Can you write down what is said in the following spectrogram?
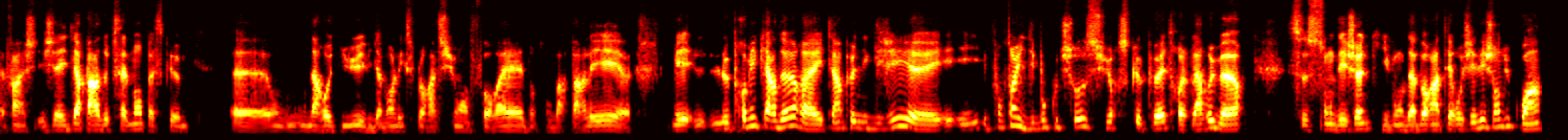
enfin, j'allais dire paradoxalement parce que euh, on, a retenu évidemment l'exploration en forêt, dont on va reparler. Euh, mais le premier quart d'heure a été un peu négligé euh, et, pourtant il dit beaucoup de choses sur ce que peut être la rumeur. Ce sont des jeunes qui vont d'abord interroger les gens du coin.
